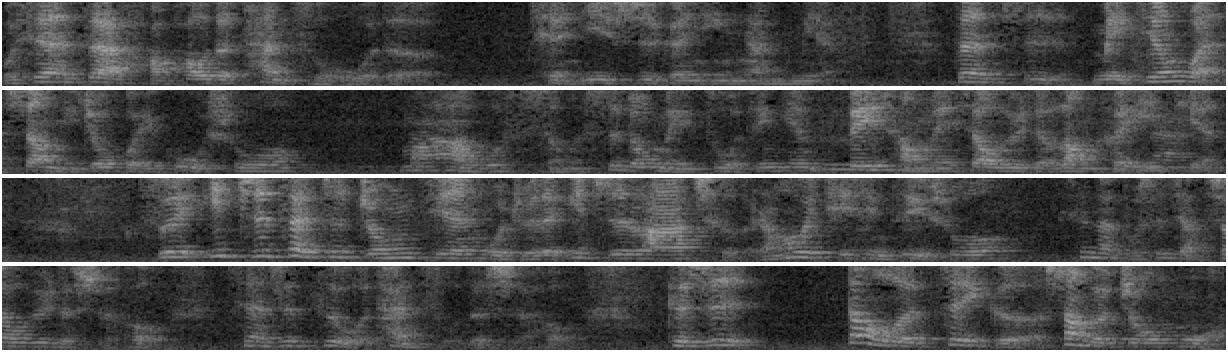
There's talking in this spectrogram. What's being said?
我现在在好好的探索我的潜意识跟阴暗面。但是每天晚上你就回顾说，妈，我什么事都没做，今天非常没效率的浪费一天，所以一直在这中间，我觉得一直拉扯，然后会提醒自己说，现在不是讲效率的时候，现在是自我探索的时候。可是到了这个上个周末，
